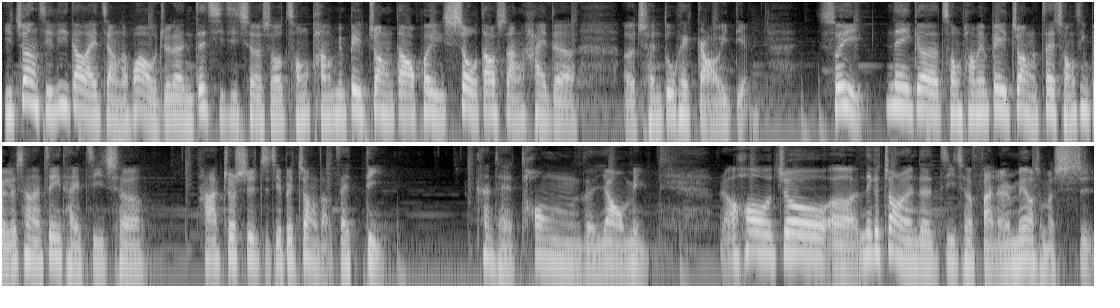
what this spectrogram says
以撞击力道来讲的话，我觉得你在骑机车的时候，从旁边被撞到会受到伤害的呃程度会高一点。所以那个从旁边被撞在重庆北路上的这一台机车，它就是直接被撞倒在地，看起来痛得要命。然后就呃，那个撞人的机车反而没有什么事，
